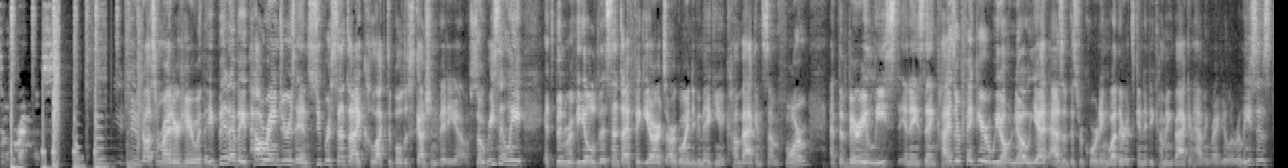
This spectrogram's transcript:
YouTube DosmRider here with a bit of a Power Rangers and Super Sentai collectible discussion video. So recently, it's been revealed that Sentai Figuarts are going to be making a comeback in some form, at the very least in a Zenkaiger figure. We don't know yet, as of this recording, whether it's going to be coming back and having regular releases,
